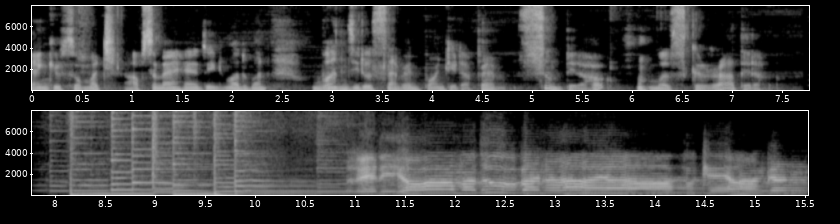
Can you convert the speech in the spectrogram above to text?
थैंक यू सो मच आप सुनाए हैं radio Madhuban one zero seven point eight F M सुनते रहो, मुस्कराते रहो। रेडियो मधुबन आया, आपके आँगन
